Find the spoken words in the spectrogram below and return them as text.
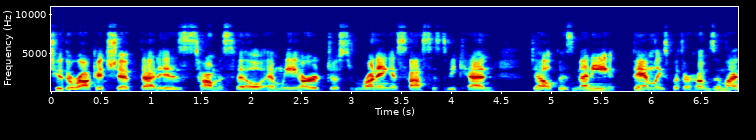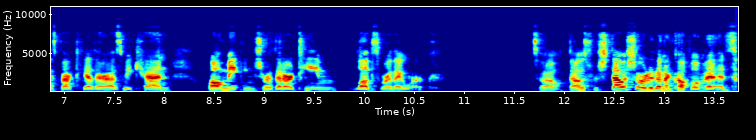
to the rocket ship that is Thomasville. And we are just running as fast as we can to help as many families put their homes and lives back together as we can while making sure that our team loves where they work. So that was that was shorter than a couple of minutes.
